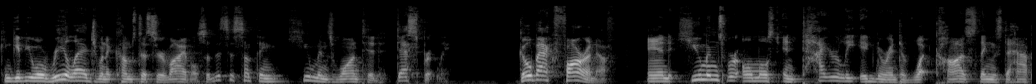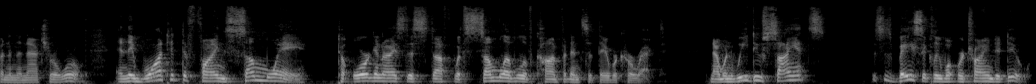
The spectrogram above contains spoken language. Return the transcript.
can give you a real edge when it comes to survival. So this is something humans wanted desperately. Go back far enough, and humans were almost entirely ignorant of what caused things to happen in the natural world. And they wanted to find some way to organize this stuff with some level of confidence that they were correct. Now, when we do science, this is basically what we're trying to do.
